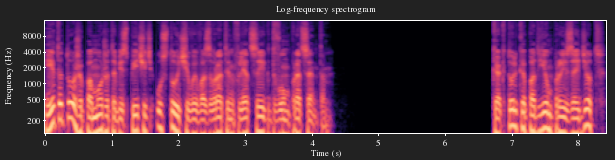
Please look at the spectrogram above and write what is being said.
и это тоже поможет обеспечить устойчивый возврат инфляции к 2%. Как только подъем произойдет,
